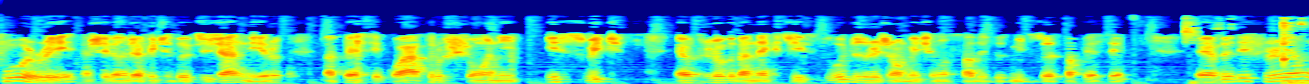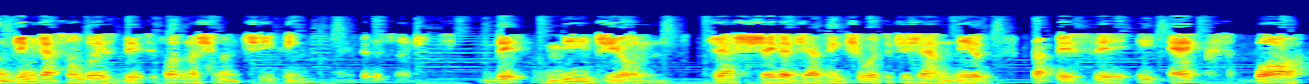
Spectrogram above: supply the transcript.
Fury tá chegando dia 22 de janeiro na PS4, Sony e Switch. É outro jogo da Next Studios, originalmente lançado em 2018 para PC. É, Bladed Fury é um game de ação 2D situado na China antiga, hein? É interessante. The Medium já chega dia 28 de janeiro para PC e Xbox.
